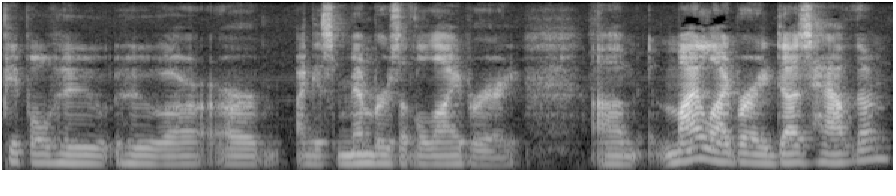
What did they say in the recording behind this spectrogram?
people who who are, are, I guess members of the library. Um, my library does have them.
